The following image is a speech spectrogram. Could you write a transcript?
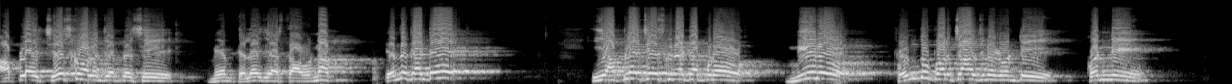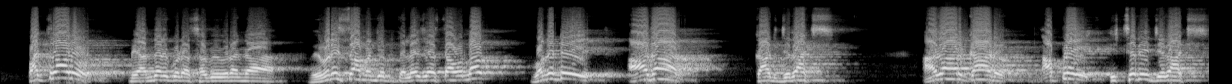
అప్లై చేసుకోవాలని చెప్పేసి మేము తెలియజేస్తా ఉన్నాం. ఎందుకంటే ఈ అప్లై చేసుకునేటప్పుడు మీరు పొందుపరచాల్సినటువంటి కొన్ని పత్రాలు మీ అందరికి కూడా సవివరంగా వివరిస్తామని చెప్పి తెలియజేస్తా ఉన్నాం. ఒకటి Aadhaar card xerox. Aadhaar card apply history xerox.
